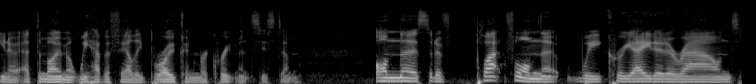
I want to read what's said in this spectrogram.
you know, at the moment we have a fairly broken recruitment system. On the sort of platform that we created around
